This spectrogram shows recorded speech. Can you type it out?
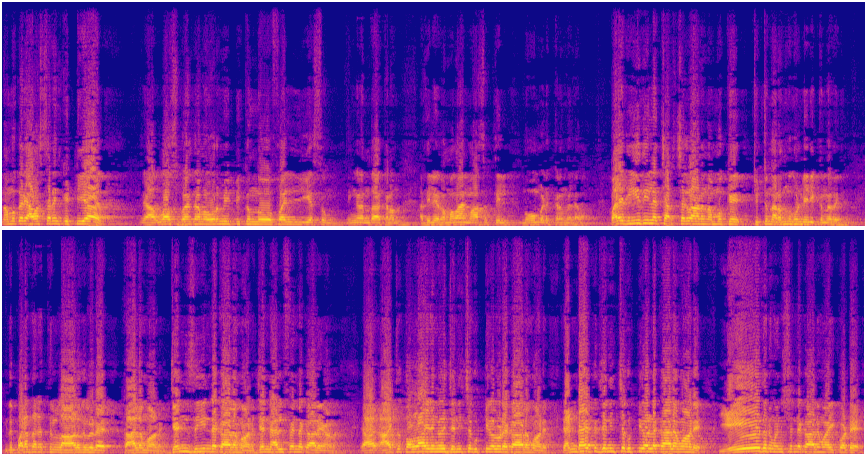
നമുക്കൊരു അവസരം കിട്ടിയാൽ അള്ളാഹു സുബാൻ നമ്മൾ ഓർമ്മിപ്പിക്കുന്നു ഫല്യസും. നിങ്ങൾ എന്താക്കണം അതിൽ റമദാൻ മാസത്തിൽ നോമ്പെടുക്കണം എന്നുള്ളതാണ് പല രീതിയിലെ ചർച്ചകളാണ് നമുക്ക് ചുറ്റും നടന്നുകൊണ്ടിരിക്കുന്നത്. ഇത് പലതരത്തിലുള്ള ആളുകളുടെ കാലമാണ്. ജെൻ സീന്റെ കാലമാണ്. ജെൻ അൽഫന്റെ കാലമാണ് ആയിരത്തി തൊള്ളായിരങ്ങളിൽ ജനിച്ച കുട്ടികളുടെ കാലമാണ്. രണ്ടായിരത്തി ജനിച്ച കുട്ടികളുടെ കാലമാണ്. ഏതൊരു മനുഷ്യന്റെ കാലമായിക്കോട്ടെ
